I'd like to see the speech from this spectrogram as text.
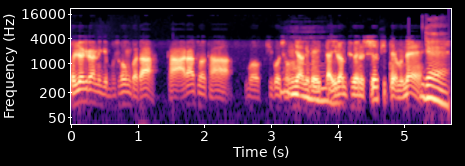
권력이라는 게 무서운 거다 다 알아서 다 뭐 기고 정리하게 돼 있다 음. 이런 표현을 쓰셨기 때문에 예.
